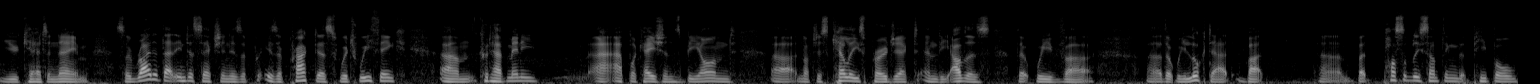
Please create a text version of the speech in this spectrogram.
you care to name. So right at that intersection is a pr- is a practice which we think um, could have many uh, applications beyond uh, not just Kelly's project and the others that we've uh, uh, that we looked at, but uh, but possibly something that people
